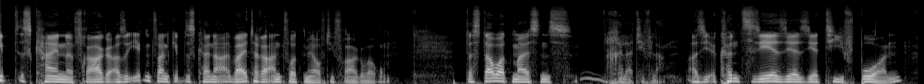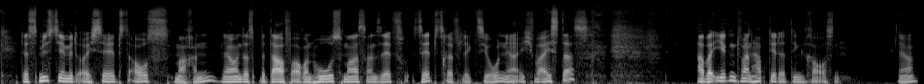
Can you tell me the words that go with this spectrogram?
gibt es keine Frage, also irgendwann gibt es keine weitere Antwort mehr auf die Frage, warum. Das dauert meistens relativ lang. Also ihr könnt sehr, sehr, sehr tief bohren. Das müsst ihr mit euch selbst ausmachen. Ja, und das bedarf auch ein hohes Maß an Selbst Selbstreflexion. Ja, ich weiß das. Aber irgendwann habt ihr das Ding draußen. Ja.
